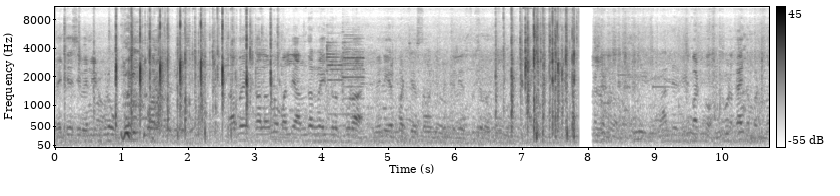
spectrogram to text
దయచేసి ఇవన్నీ కూడా ఉపయోగించుకోవాలని చెప్పేసి రాబోయే కాలంలో మళ్ళీ అందరు రైతులకు కూడా ఇవన్నీ ఏర్పాటు చేస్తామని చెప్పి తెలియజేస్తూ సెలవు పట్టుకో కూడా కాగితం పట్టుకో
